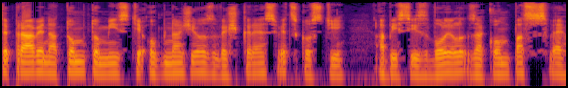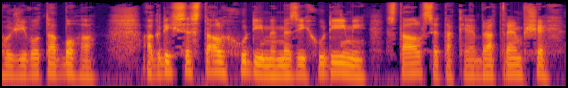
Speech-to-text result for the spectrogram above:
se právě na tomto místě obnažil z veškeré světskosti, aby si zvolil za kompas svého života Boha. A když se stal chudým mezi chudými, stál se také bratrem všech.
